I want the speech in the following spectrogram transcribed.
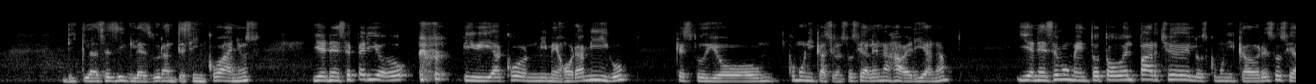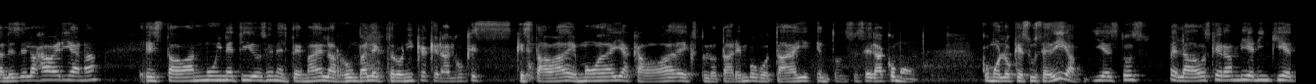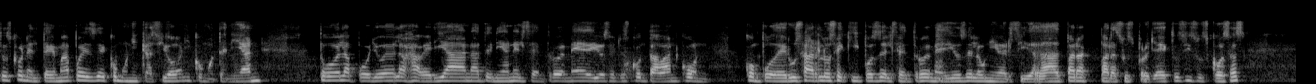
Di clases de inglés durante cinco años y en ese periodo vivía con mi mejor amigo que estudió comunicación social en la Javeriana y en ese momento todo el parche de los comunicadores sociales de la Javeriana estaban muy metidos en el tema de la rumba electrónica, que era algo que, que estaba de moda y acababa de explotar en Bogotá y entonces era como, como lo que sucedía. Y estos pelados que eran bien inquietos con el tema pues de comunicación y como tenían todo el apoyo de la Javeriana, tenían el centro de medios, ellos contaban con, con poder usar los equipos del centro de medios de la universidad para, para sus proyectos y sus cosas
